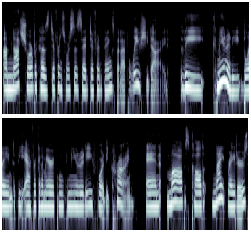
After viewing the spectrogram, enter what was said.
I'm not sure because different sources said different things, but I believe she died. The community blamed the African American community for the crime, and mobs called night raiders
